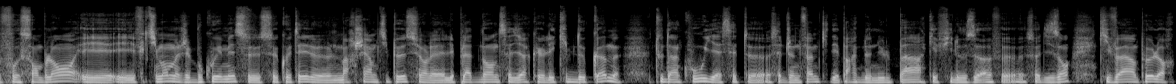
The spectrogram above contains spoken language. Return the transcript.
faux semblants. Et, effectivement, moi, j'ai beaucoup aimé ce, côté de marcher un petit peu sur les, plates-bandes. C'est-à-dire que l'équipe de com, tout d'un coup, il y a cette, cette jeune femme qui débarque de nulle part, qui est philosophe, euh, soi-disant, qui va un peu leur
